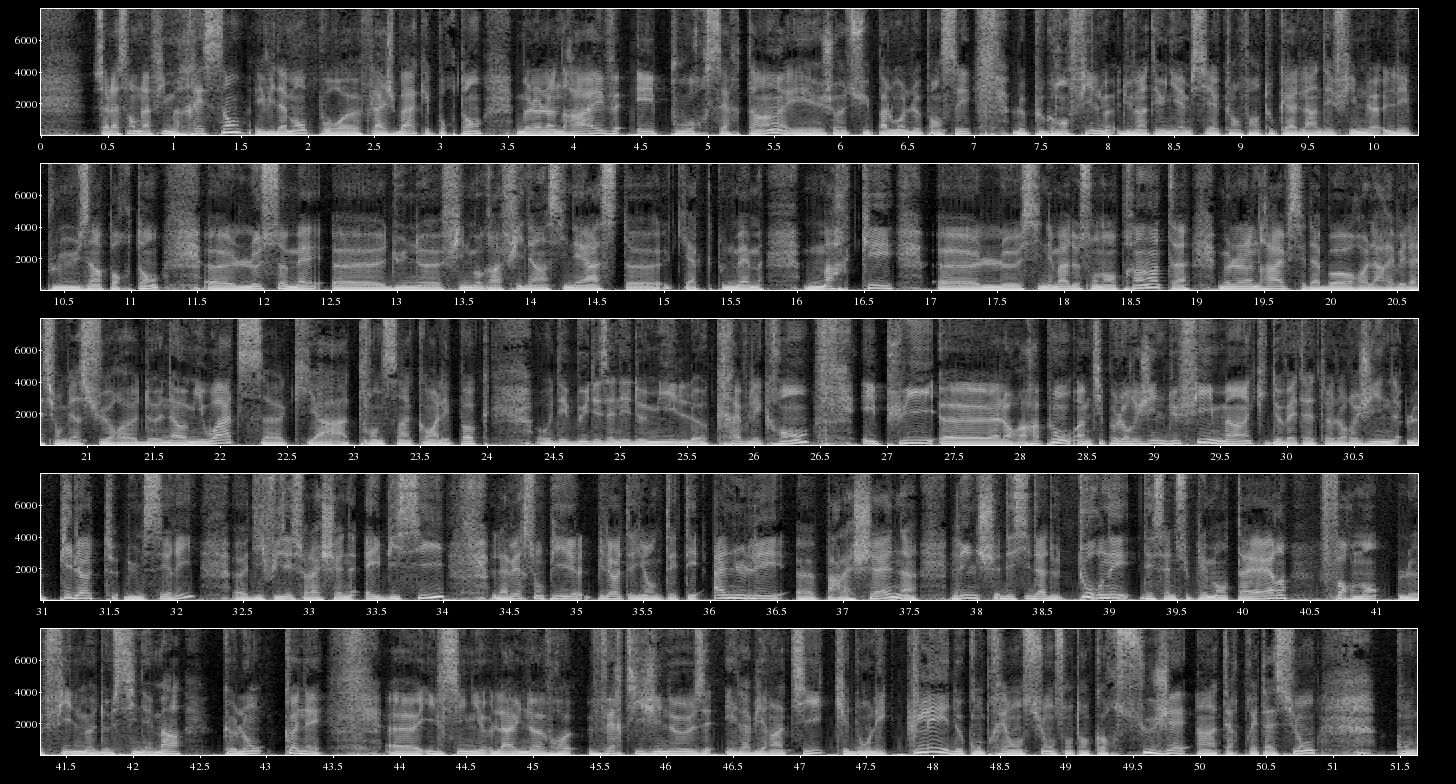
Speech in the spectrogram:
Cela semble un film récent, évidemment, pour euh, Flashback, et pourtant, Mulholland Drive est pour certains, et je ne suis pas loin de le penser, le plus grand film du 21e siècle, enfin en tout cas l'un des films les plus importants, euh, le sommet euh, d'une filmographie d'un cinéaste qui a tout de même marqué le cinéma de son empreinte. Mulholland Drive, c'est d'abord la révélation, bien sûr, de Naomi Watts, qui a 35 ans à l'époque, au début des années 2000, crève l'écran. Et puis, alors rappelons un petit peu l'origine du film, hein, qui devait être l'origine le pilote d'une série euh, diffusée sur la chaîne ABC. La version pilote ayant été annulée euh, par la chaîne, Lynch décida de tourner des scènes supplémentaires, formant le film de cinéma que l'on connaît. Euh, il signe là une œuvre vertigineuse et labyrinthique dont les clés de compréhension sont encore sujets à interprétation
